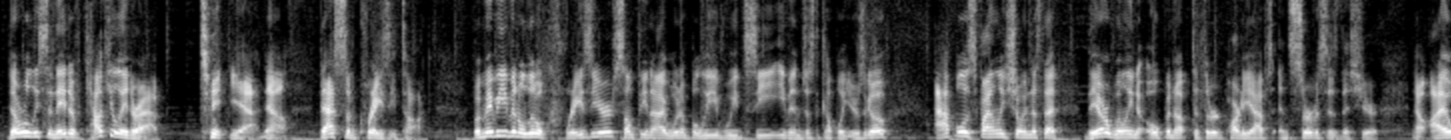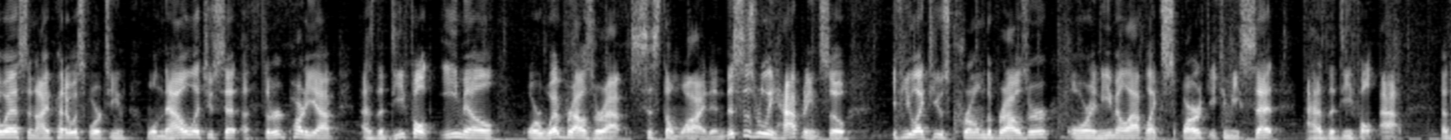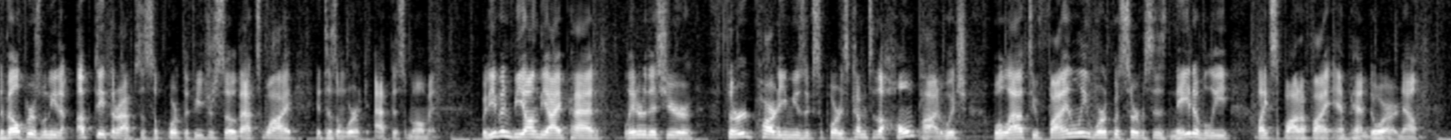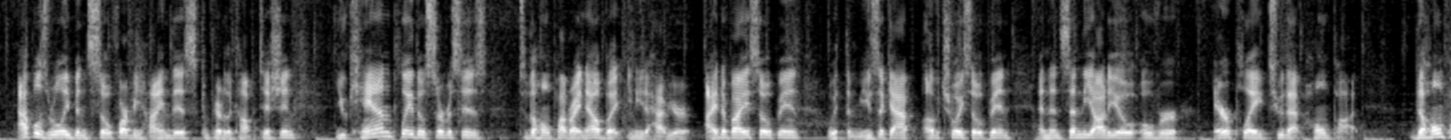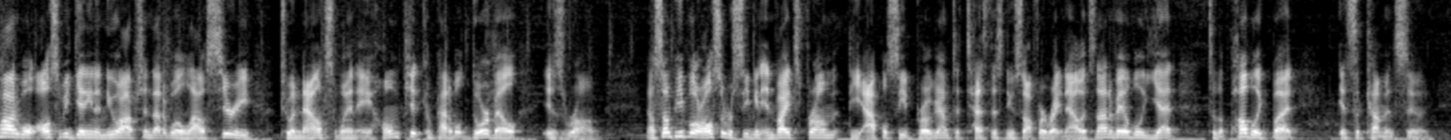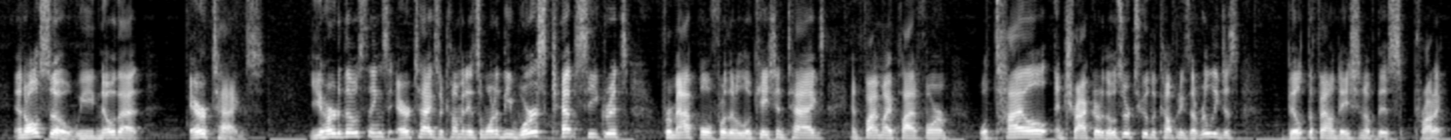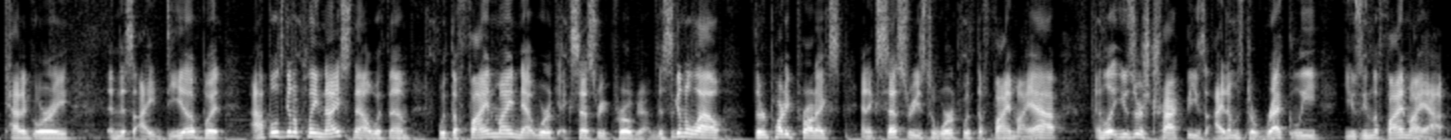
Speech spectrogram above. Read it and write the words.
they'll release a native calculator app. yeah, now that's some crazy talk. But maybe even a little crazier, something I wouldn't believe we'd see even just a couple years ago. Apple is finally showing us that they are willing to open up to third-party apps and services this year. Now, iOS and iPadOS 14 will now let you set a third-party app as the default email or web browser app system-wide. And this is really happening. So if you like to use Chrome, the browser, or an email app like Spark, it can be set as the default app. Now, developers will need to update their apps to support the feature, so that's why it doesn't work at this moment. But even beyond the iPad, later this year, third-party music support is coming to the HomePod, which will allow it to finally work with services natively like Spotify and Pandora. Now, Apple's really been so far behind this compared to the competition. You can play those services to the HomePod right now, but you need to have your iDevice open with the music app of choice open, and then send the audio over AirPlay to that HomePod. The HomePod will also be getting a new option that will allow Siri to announce when a HomeKit compatible doorbell is rung. Now, some people are also receiving invites from the Appleseed program to test this new software right now. It's not available yet to the public, but it's a coming soon. And also, we know that AirTags, you heard of those things? AirTags are coming. It's one of the worst kept secrets from Apple for their location tags and Find My platform. Well, Tile and TrackR, those are two of the companies that really just built the foundation of this product category and this idea, but Apple's to play nice now with them with the Find My Network accessory program. This is to allow third-party products and accessories to work with the Find My app and let users track these items directly using the Find My app.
